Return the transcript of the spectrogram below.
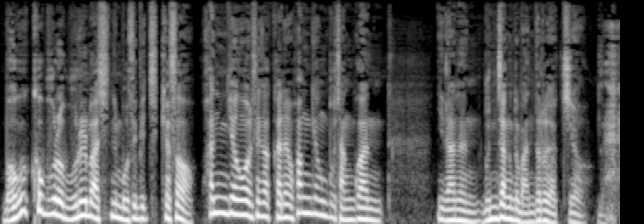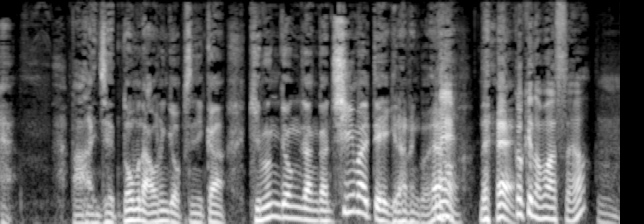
머그컵으로 물을 마시는 모습이 찍혀서 환경을 생각하는 환경부 장관이라는 문장도 만들어졌지요. 네. 아, 이제 너무 나오는 게 없으니까 김은경 장관 취임할 때 얘기를 하는 거예요? 네. 네. 그렇게 넘어왔어요. 음.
